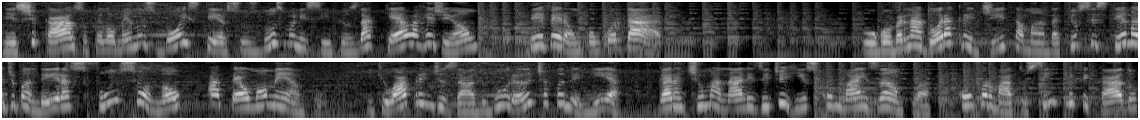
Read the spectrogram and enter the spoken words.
Neste caso, pelo menos dois terços dos municípios daquela região deverão concordar. O governador acredita, Amanda, que o sistema de bandeiras funcionou até o momento e que o aprendizado durante a pandemia garantiu uma análise de risco mais ampla, com formato simplificado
